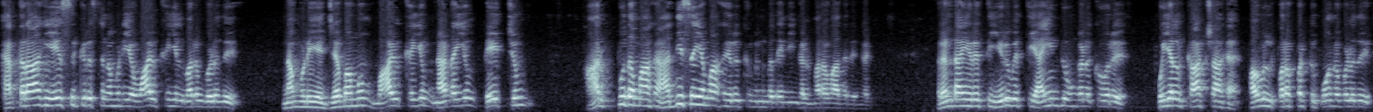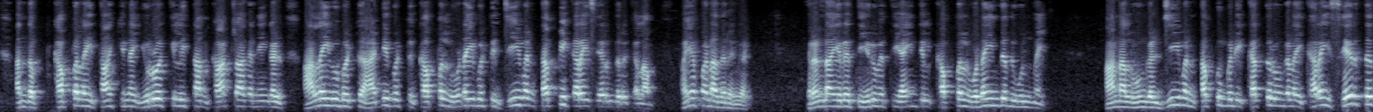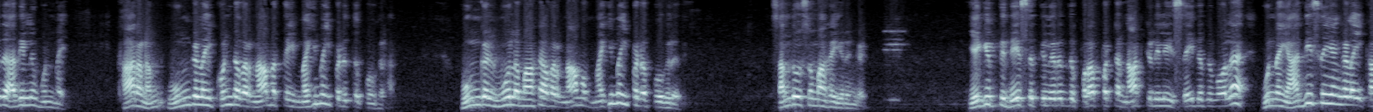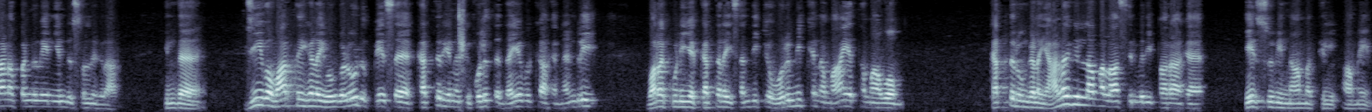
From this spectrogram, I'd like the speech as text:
கர்த்தராக இயேசு கிறிஸ்து நம்முடைய வாழ்க்கையில் வரும் பொழுது நம்முடைய ஜெபமும் வாழ்க்கையும் நடையும் பேச்சும் அற்புதமாக அதிசயமாக இருக்கும் என்பதை நீங்கள் மறவாதிருங்கள். இரண்டாயிரத்தி இருபத்தி ஐந்து உங்களுக்கு ஒரு புயல் காற்றாக பவுல் புறப்பட்டு போன பொழுது அந்த கப்பலை தாக்கின யுரோக்கிலித்தான் காற்றாக நீங்கள் அலைவுபட்டு அடிபட்டு கப்பல் உடைபட்டு ஜீவன் தப்பி கரை சேர்ந்திருக்கலாம். பயப்படாதிருங்கள். இரண்டாயிரத்தி இருபத்தி ஐந்தில் கப்பல் உடைந்தது உண்மை. ஆனால் உங்கள் ஜீவன் தப்பும்படி கத்தர் உங்களை கரை சேர்த்தது அதிலும் உண்மை. காரணம் உங்களை கொண்டவர் நாமத்தை மகிமைப்படுத்த போகிறார். உங்கள் மூலமாக அவர் நாமம் மகிமைப்பட போகிறது. சந்தோஷமாக இருங்கள். எகிப்து தேசத்திலிருந்து புறப்பட்ட நாட்களிலே செய்தது போல உன்னை அதிசயங்களை காண பண்ணுவேன் என்று சொல்லுகிறார். இந்த ஜீவ வார்த்தைகளை உங்களோடு பேச கத்தர் எனக்கு கொடுத்த தயவுக்காக நன்றி. வரக்கூடிய கத்தரை சந்திக்க ஒருமிக்க நம் ஆயத்தமாவோம். கத்தர் உங்களை அளவில்லாமல் ஆசிர்வதிப்பாராக. இயேசுவின் நாமத்தில் ஆமேன்.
